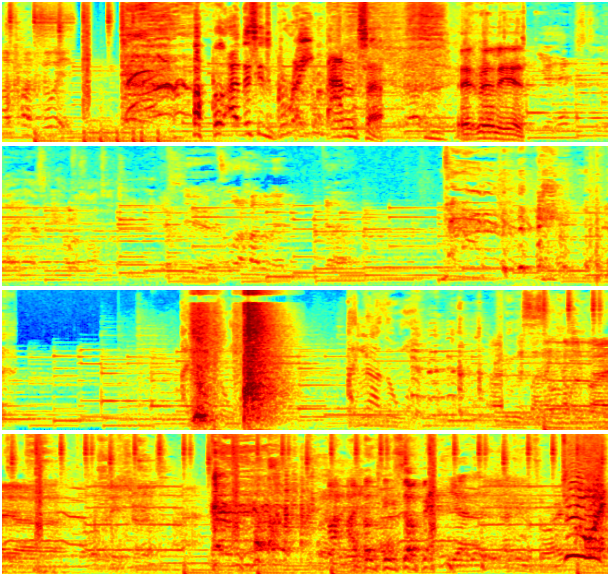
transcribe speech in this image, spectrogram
I can't do it. This is great banter. It really is. Uh, I don't think so, man. Yeah, that, I think that's alright. Do it!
